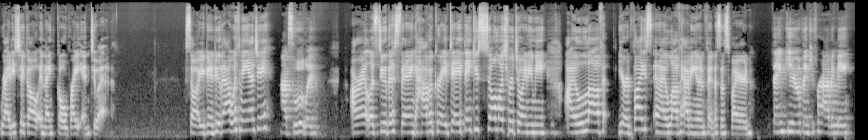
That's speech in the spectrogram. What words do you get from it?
ready to go and then go right into it. So are you going to do that with me, Angie? Absolutely. All right, let's do this thing. Have a great day. Thank you so much for joining me. I love your advice and I love having you in Fitness Inspired. Thank you. Thank you for having me.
